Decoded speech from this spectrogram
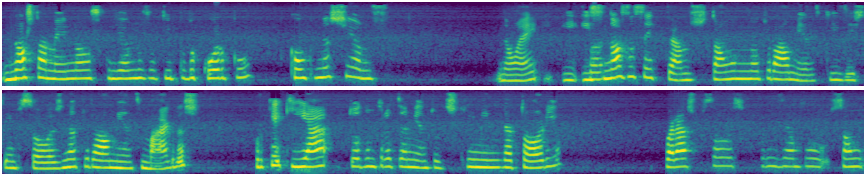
nós também não escolhemos o tipo de corpo com que nascemos não é? E, e se nós aceitamos tão naturalmente que existem pessoas naturalmente magras, porque é que há todo um tratamento discriminatório para as pessoas que, por exemplo, são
